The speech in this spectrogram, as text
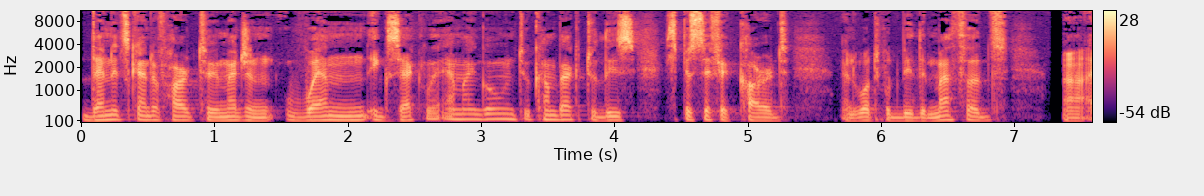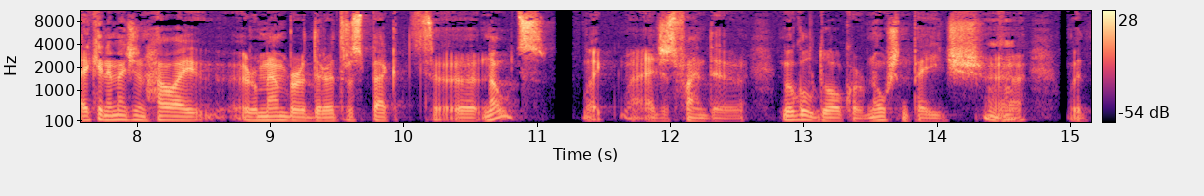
then it's kind of hard to imagine when exactly am I going to come back to this specific card and what would be the method. Uh, I can imagine how I remember the retrospect uh, notes. Like I just find the Google Doc or Notion page uh, with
